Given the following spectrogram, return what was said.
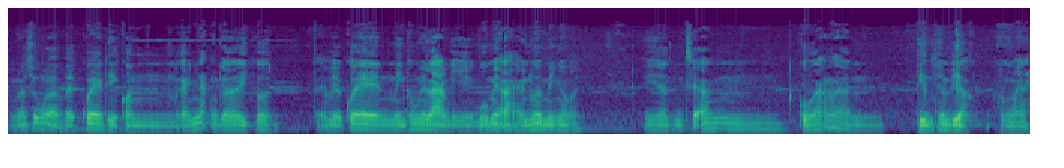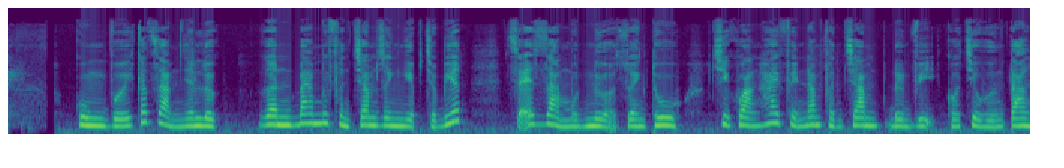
nói chung là về quê thì còn gánh nặng cho gia đình hơn tại về quê mình không đi làm thì bố mẹ lại nuôi mình thôi thì sẽ cố gắng là tìm thêm việc ở ngoài này cùng với cắt giảm nhân lực gần 30% doanh nghiệp cho biết sẽ giảm một nửa doanh thu, chỉ khoảng 2,5% đơn vị có chiều hướng tăng.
